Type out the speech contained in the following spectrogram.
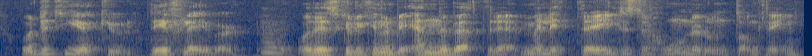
Och det tycker jag är kul. Det är flavor. Och det skulle kunna bli ännu bättre med lite illustrationer runt omkring.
